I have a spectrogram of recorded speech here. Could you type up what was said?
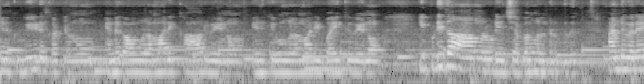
எனக்கு வீடு கட்டணும் எனக்கு அவங்கள மாதிரி கார் வேணும் எனக்கு இவங்கள மாதிரி பைக் வேணும். இப்படி தான் அவங்களுடைய ஜெபங்கள் இருக்குது. அண்டு ஆண்டவரே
